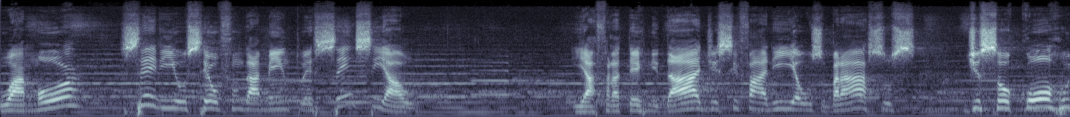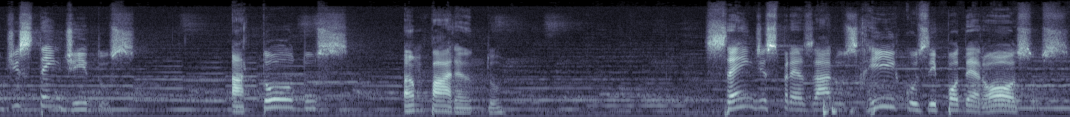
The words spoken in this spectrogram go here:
o amor seria o seu fundamento essencial. E a fraternidade se faria os braços de socorro distendidos a todos amparando. Sem desprezar os ricos e poderosos,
